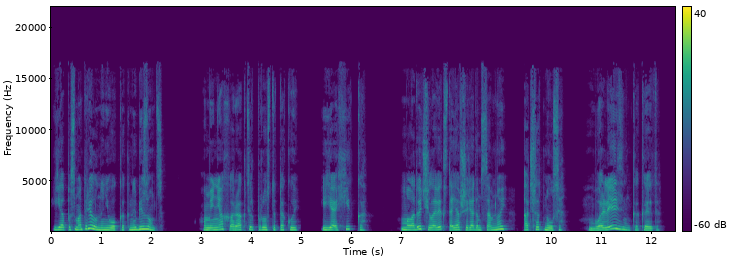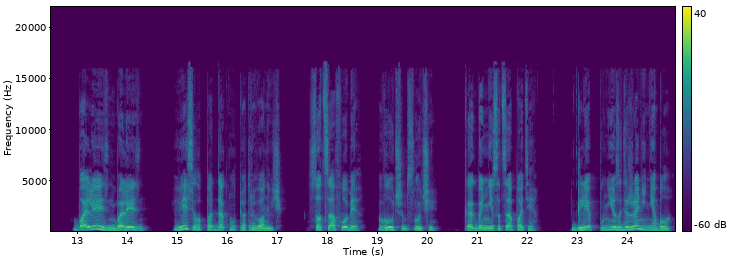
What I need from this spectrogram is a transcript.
Я посмотрела на него, как на безумца. У меня характер просто такой. Я хикка. Молодой человек, стоявший рядом со мной, отшатнулся. «Болезнь какая-то». «Болезнь, болезнь», – весело поддакнул Петр Иванович. «Социофобия в лучшем случае. Как бы не социопатия. Глеб, у нее задержаний не было.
